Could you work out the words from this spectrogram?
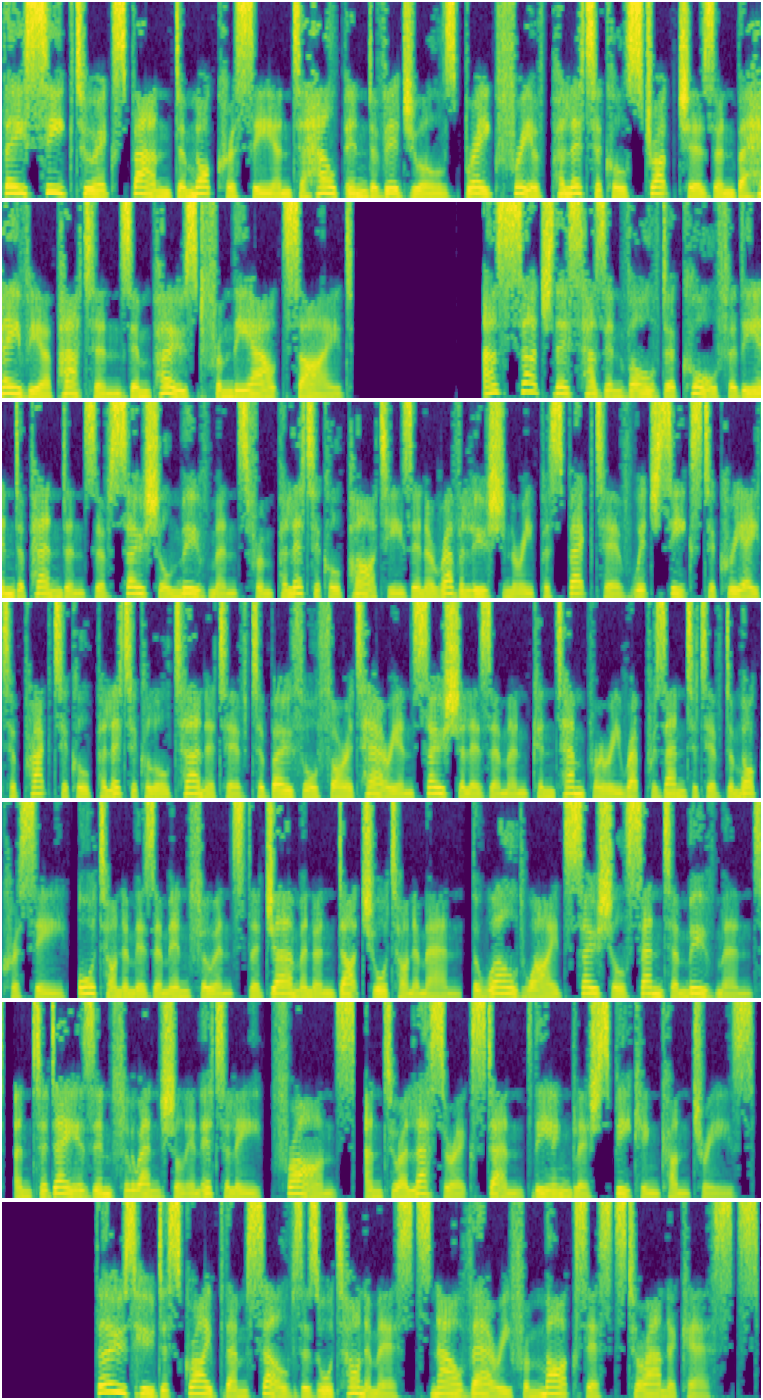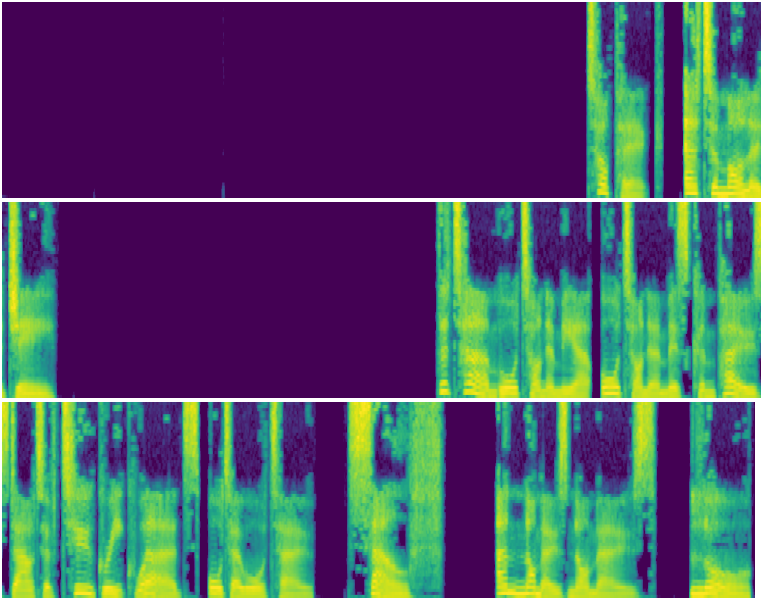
They seek to expand democracy and to help individuals break free of political structures and behavior patterns imposed from the outside. As such this has involved a call for the independence of social movements from political parties in a revolutionary perspective which seeks to create a practical political alternative to both authoritarian socialism and contemporary representative democracy. Autonomism influenced the German and Dutch Autonomen, the worldwide social center movement, and today is influential in Italy, France, and to a less lesser extent the English-speaking countries. Those who describe themselves as autonomists now vary from Marxists to anarchists. Topic: Etymology The term autonomia, autonom is composed out of two Greek words, auto-auto, self, and nomos nomos, law,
